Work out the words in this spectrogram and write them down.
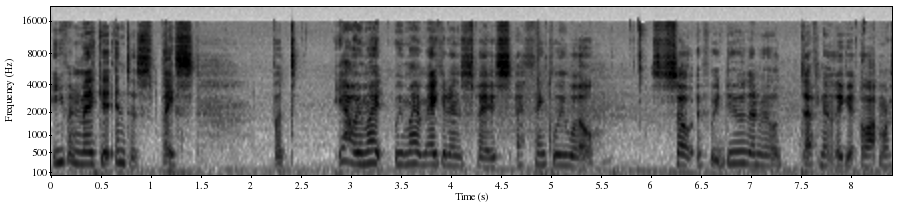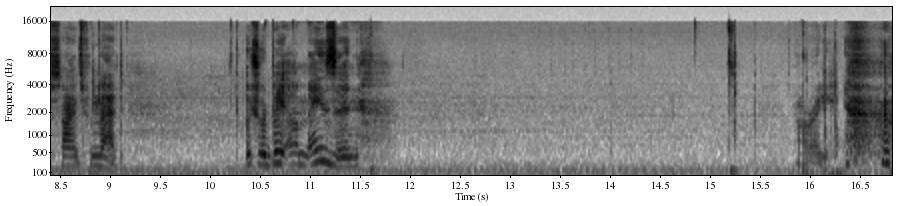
even make it into space. But yeah, we might we might make it into space. I think we will. So if we do, then we'll definitely get a lot more science from that, which would be amazing. Alrighty.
